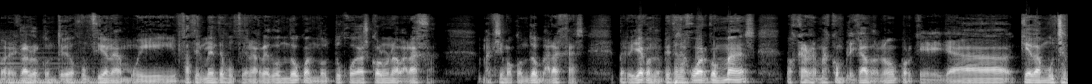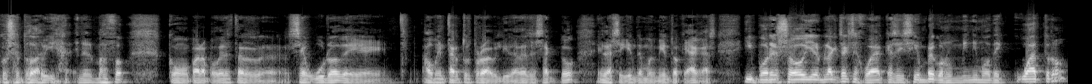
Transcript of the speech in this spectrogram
Porque claro, el conteo funciona muy fácilmente, funciona redondo cuando tú juegas con una baraja, máximo con dos barajas. Pero ya cuando empiezas a jugar con más, pues claro, es más complicado, ¿no? Porque ya queda mucha cosa todavía en el mazo como para poder estar seguro de aumentar tus probabilidades exacto en el siguiente movimiento que hagas. Y por eso hoy el Blackjack se juega casi siempre con un mínimo de cuatro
